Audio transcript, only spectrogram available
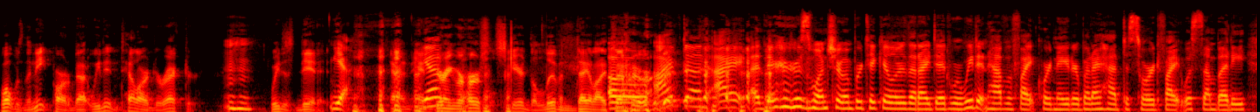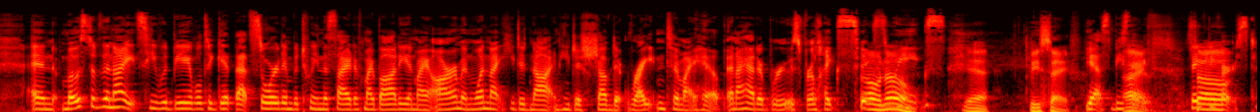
what was the neat part about it? We didn't tell our director. Mhm. We just did it. Yeah. and, and Yep. during rehearsal, scared the living daylights out of Oh, everybody. I've done. I there was one show in particular that I did where we didn't have a fight coordinator, but I had to sword fight with somebody, and most of the nights he would be able to get that sword in between the side of my body and my arm, and one night he did not, and he just shoved it right into my hip, and I had a bruise for like six oh no. weeks. Yeah. Be safe. Yes, be All safe. right. Safety So, first.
